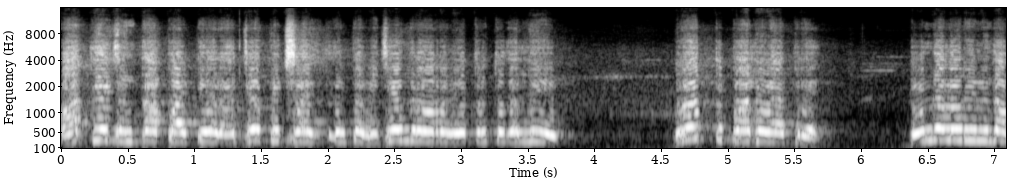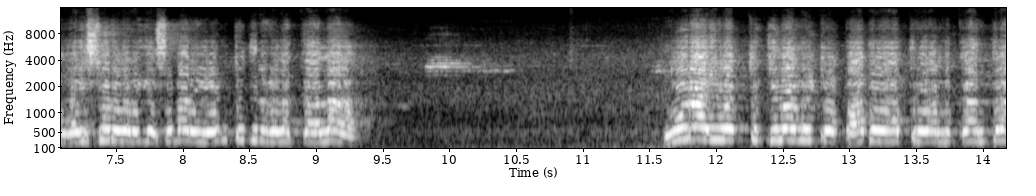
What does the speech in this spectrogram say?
ಭಾರತೀಯ ಜನತಾ ಪಾರ್ಟಿಯ ರಾಜ್ಯಾಧ್ಯಕ್ಷ ಆಗಿರ್ತಕ್ಕಂಥ ವಿಜೇಂದ್ರ ಅವರ ನೇತೃತ್ವದಲ್ಲಿ ಬೃಹತ್ ಪಾದಯಾತ್ರೆ. ಬೆಂಗಳೂರಿನಿಂದ ಮೈಸೂರುವರೆಗೆ ಸುಮಾರು ಎಂಟು ದಿನಗಳ ಕಾಲ ನೂರ ಐವತ್ತು ಕಿಲೋಮೀಟರ್ ಪಾದಯಾತ್ರೆಯ ಮುಖಾಂತರ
